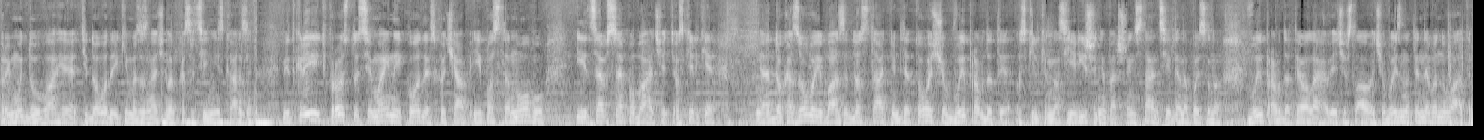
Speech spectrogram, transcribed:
приймуть до уваги ті доводи, які ми зазначили в касаційній скарзі. Відкриють просто сімейний кодекс, хоча б і постанову, і це все побачать, оскільки е, доказової бази достатньо для того, щоб виправдати, оскільки в нас є рішення першої інстанції, де написано виправдати Олега В'ячеславовича, визнати невинуватим.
